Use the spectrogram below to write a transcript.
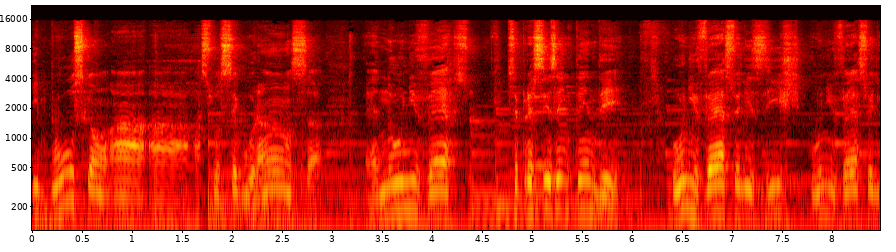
e buscam a, a, a sua segurança é, no universo. Você precisa entender. O universo ele existe, o universo ele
